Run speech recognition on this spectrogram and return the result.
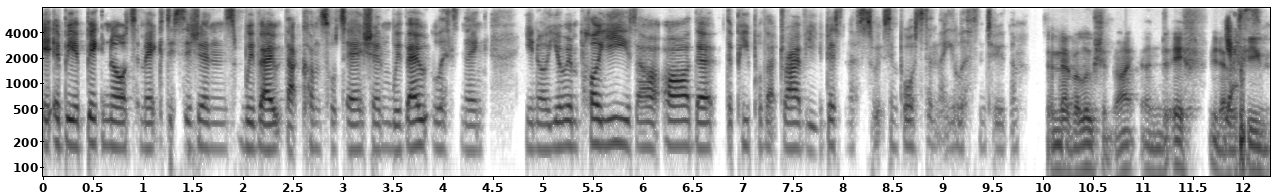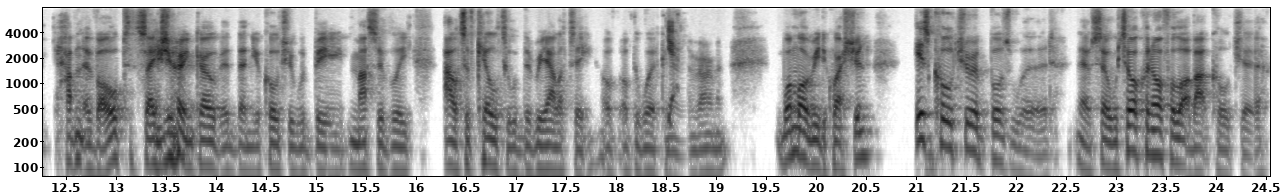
it'd be a big no to make decisions without that consultation, without listening. You know, your employees are are the the people that drive your business. So it's important that you listen to them. An evolution, right? And if you know, yes. if you hadn't evolved, say during COVID, then your culture would be massively out of kilter with the reality of, of the working yeah. environment. One more reader question is culture a buzzword? No, so we talk an awful lot about culture,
